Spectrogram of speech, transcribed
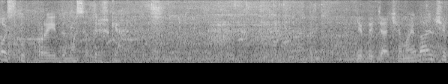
Ось тут проїдемося трішки. Такий дитячий майданчик.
